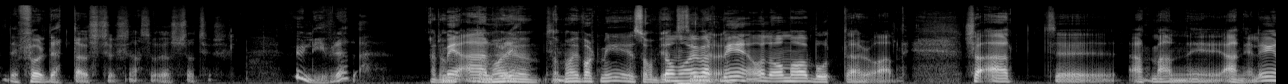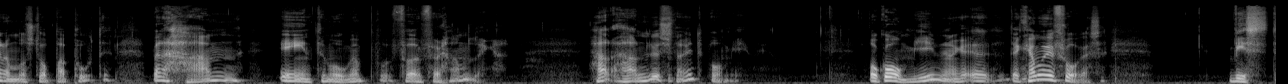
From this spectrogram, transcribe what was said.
det före detta Östtyskland, alltså östra Tyskland. De är livrädda. Ja, de, med de, har ju, de har ju varit med i Sovjet De har ju varit med och de har bott där och allt. Så att, eh, att man är angelägen om att stoppa Putin. Men han är inte mogen för förhandlingar. Han, han lyssnar inte på omgivningen. Och omgivningen, eh, det kan man ju fråga sig. Visst,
